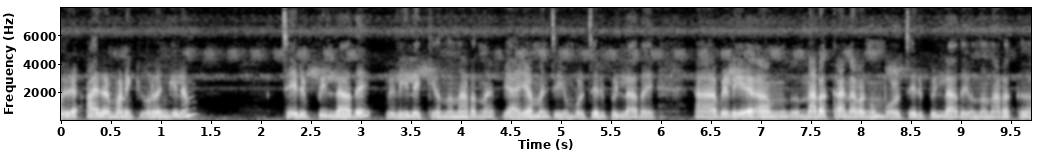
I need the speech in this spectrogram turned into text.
ഒരു അരമണിക്കൂറെങ്കിലും ചെരുപ്പില്ലാതെ വെളിയിലേക്ക് ഒന്ന് നടന്ന് വ്യായാമം ചെയ്യുമ്പോൾ ചെരുപ്പില്ലാതെ വെളി നടക്കാനിറങ്ങുമ്പോൾ ചെരുപ്പില്ലാതെ ഒന്ന് നടക്കുക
